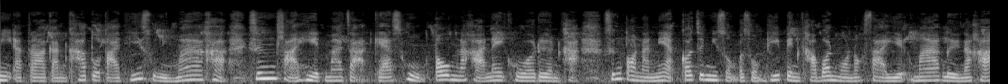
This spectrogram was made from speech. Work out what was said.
มีอัตราการฆ่าตัวตายที่สูงมากค่ะ ซึ่งสาเหตุมาจากแก๊สหุงต้มนะคะ ในครัวเรือนค่ะ ซึ่งตอนนั้นเนี่ยก็จะมีส่วนผสมที่เป็นคาร์บอนมอนอกไซด์เยอะมากเลยนะคะ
